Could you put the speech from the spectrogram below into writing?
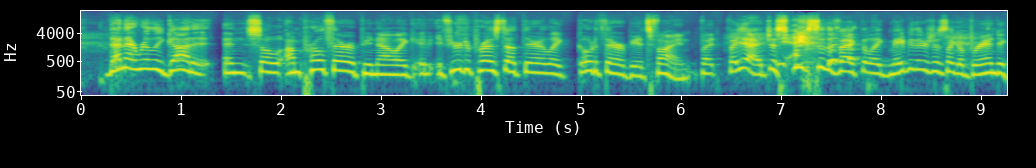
then I really got it. And so I'm pro therapy now. Like, if, if you're depressed out there, like, go to therapy. It's fine. But but yeah, it just speaks to the fact that like maybe there's just like a branding.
